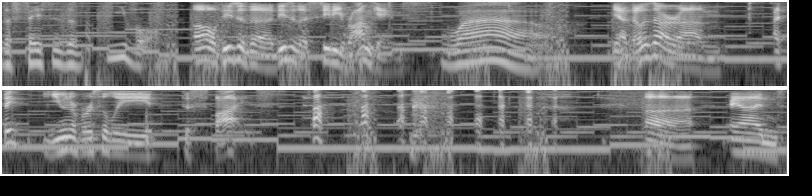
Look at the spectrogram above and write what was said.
The Faces of Evil. Oh, these are the these are the CD-ROM games. Wow. Yeah, those are um, I think universally despised. uh, and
